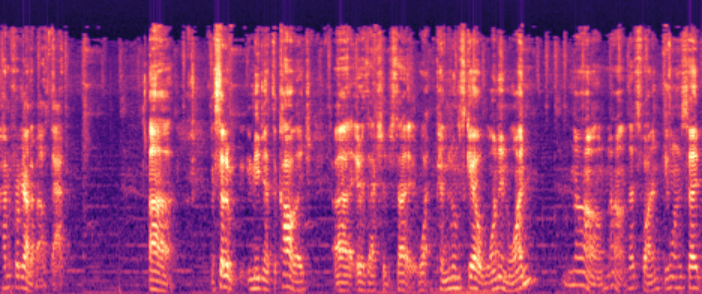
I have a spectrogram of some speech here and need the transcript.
Kind of forgot about that. Uh, instead of meeting at the college, uh, it was actually decided, what, pendulum scale one and one? No, no, that's fine. You want to say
